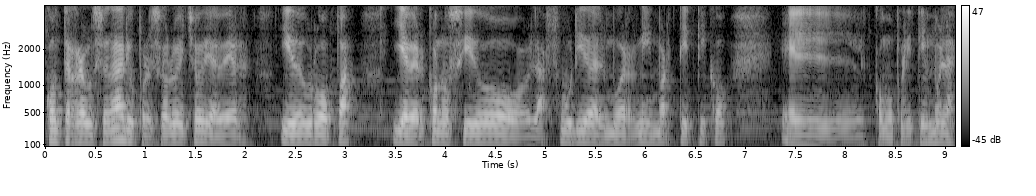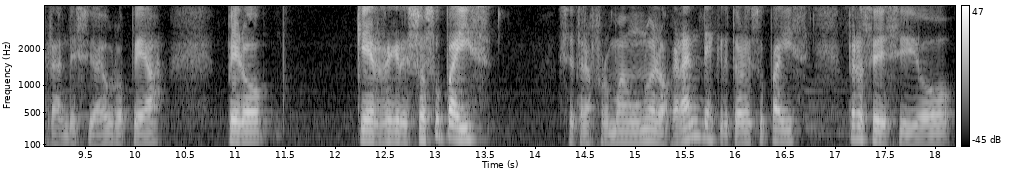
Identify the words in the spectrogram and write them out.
contrarrevolucionario, por el solo hecho de haber ido a Europa y haber conocido la furia del modernismo artístico, el cosmopolitismo en las grandes ciudades europeas, pero que regresó a su país, se transformó en uno de los grandes escritores de su país, pero se decidió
